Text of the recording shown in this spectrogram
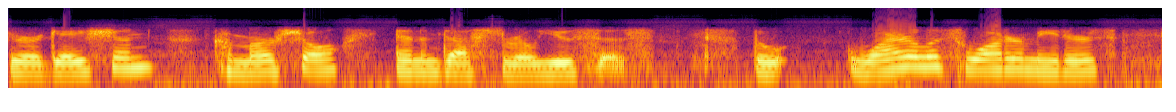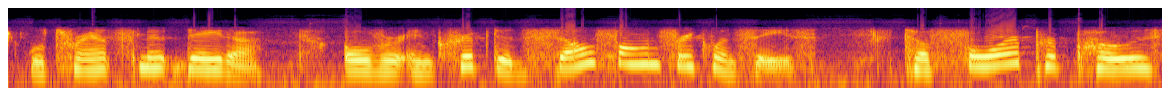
irrigation, commercial, and industrial uses. The wireless water meters will transmit data over encrypted cell phone frequencies to four proposed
